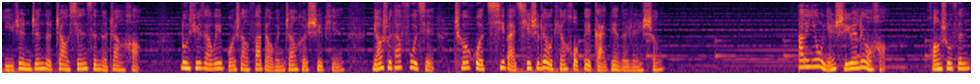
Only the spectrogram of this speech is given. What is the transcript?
以认真的赵先生的账号，陆续在微博上发表文章和视频，描述他父亲车祸七百七十六天后被改变的人生。二零一五年十月六号，黄淑芬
